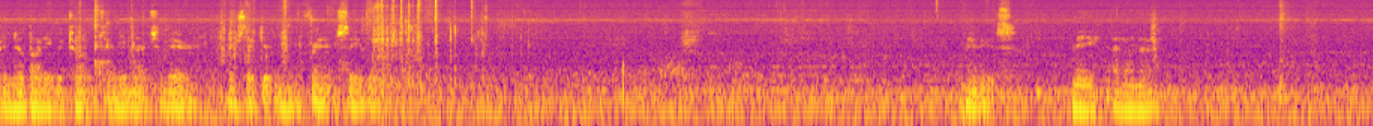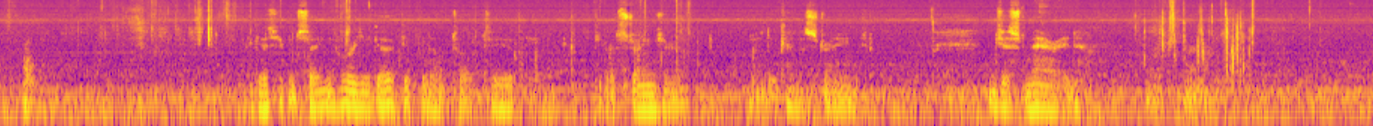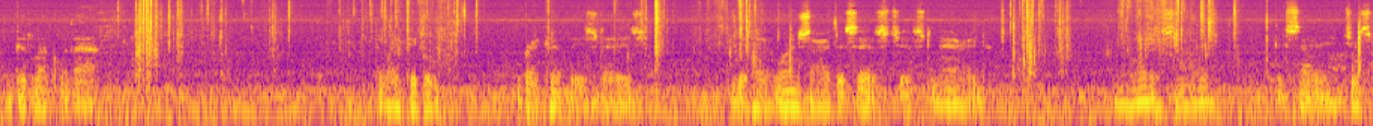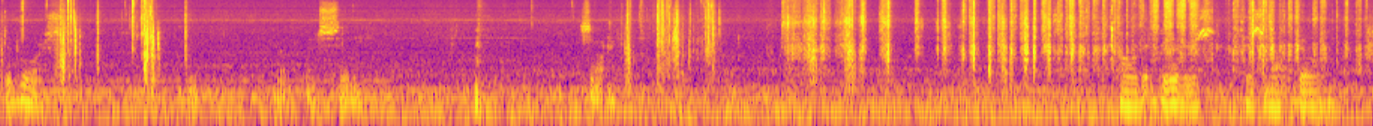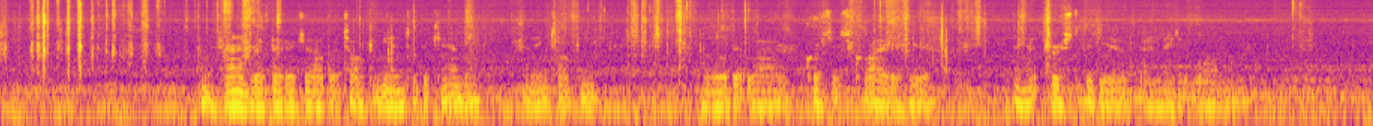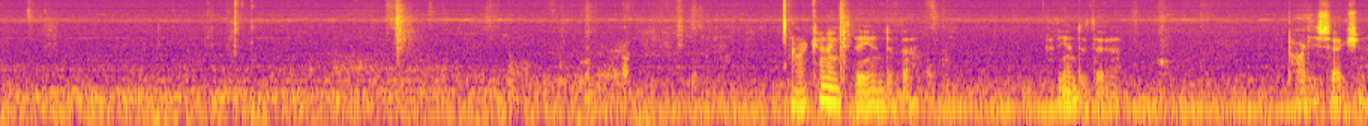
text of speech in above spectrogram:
But nobody would talk to me much there. Of course, they didn't in France either. Maybe it's me, I don't know. I guess you could say anywhere you go, people don't talk to you. If you're a stranger, you look kind of strange. Just married. Good luck with that. The way people break up these days, you have one side that says just married, and the other side could say just divorced. Well, that's silly. Sorry. All that glitters is not gold. I'm trying to do a better job of talking into the camera. I mean, talking a little bit louder. Of course, it's quieter here than that first video that I made at Walmart. We're coming to the end of the at the end of the party section.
